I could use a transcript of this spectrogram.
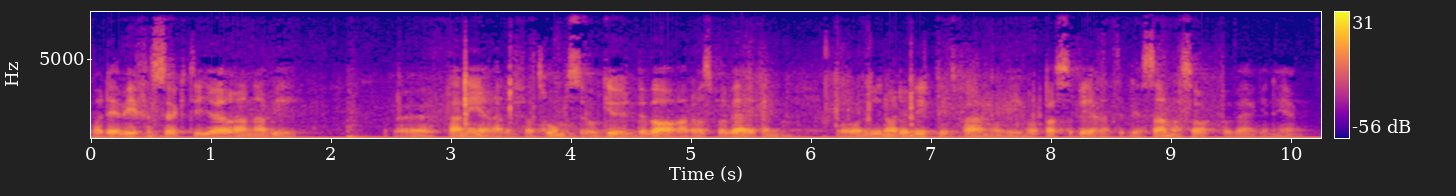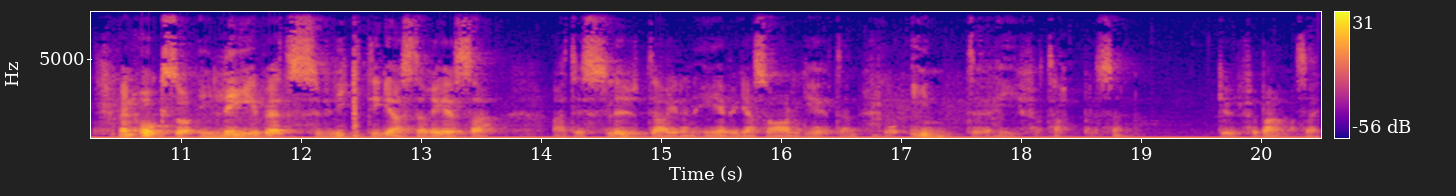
Det var det vi forsøkte å gjøre når vi eh, planerade för og och Gud bevarade oss på vägen och vi nådde lyckligt fram och vi hoppas och ber att det blir samma sak på vägen hem. Men också i livets viktigaste resa att det slutar i den eviga saligheten och inte i förtappelsen. Gud förbarmar sig.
